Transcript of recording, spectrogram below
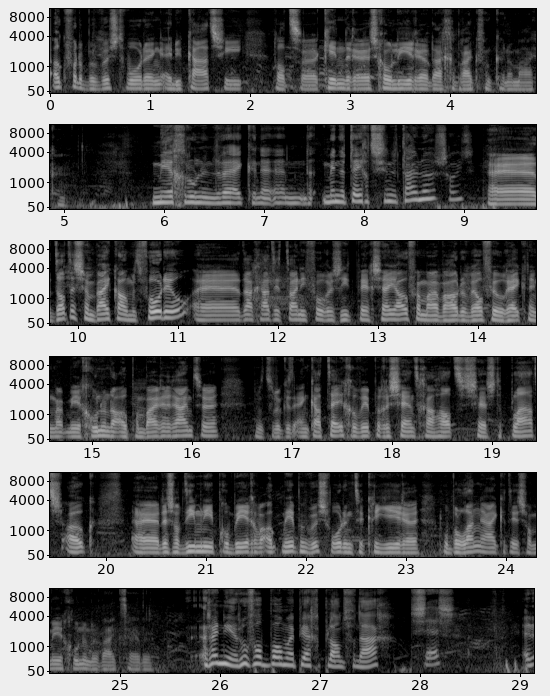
ook voor de bewustwording, educatie, dat kinderen, scholieren daar gebruik van kunnen maken meer groen in de wijk en, minder tegeltjes in de tuinen, zoiets? Uh, dat is een bijkomend voordeel. Uh, daar gaat dit Tiny Forest niet per se over, maar we houden wel veel rekening met meer groen in de openbare ruimte. We hebben natuurlijk het NK Tegelwippen recent gehad, zesde plaats ook. Uh, dus op die manier proberen we ook meer bewustwording te creëren hoe belangrijk het is om meer groen in de wijk te hebben. Renier, hoeveel bomen heb jij geplant vandaag? Zes. En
